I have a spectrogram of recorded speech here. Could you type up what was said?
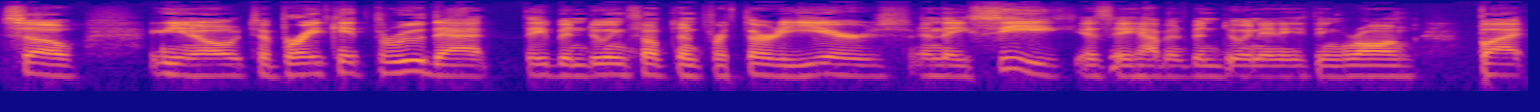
So, you know, to break it through that, they've been doing something for 30 years and they see as they haven't been doing anything wrong, but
